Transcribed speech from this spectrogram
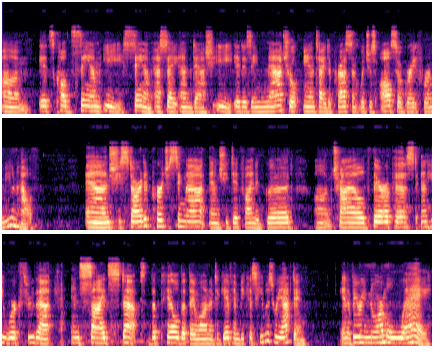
Um, it's called SAM-E, SAM, S-A-M-E. It is a natural antidepressant, which is also great for immune health. And she started purchasing that, and she did find a good um, child therapist, and he worked through that and sidestepped the pill that they wanted to give him because he was reacting in a very normal way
